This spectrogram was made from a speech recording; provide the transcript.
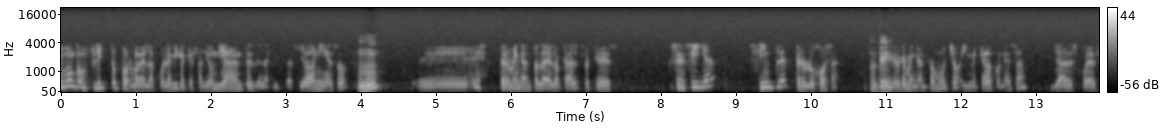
tuve un conflicto por lo de la polémica que salió un día antes de la filtración y eso. Eh, pero me encantó la de local, creo que es sencilla, simple, pero lujosa. Okay. Creo que me encantó mucho y me quedo con esa. Ya después,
